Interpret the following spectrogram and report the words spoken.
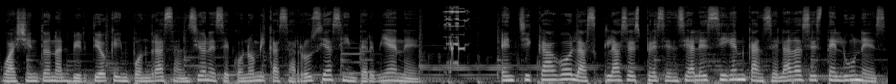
Washington advirtió que impondrá sanciones económicas a Rusia si interviene. En Chicago, las clases presenciales siguen canceladas este lunes.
